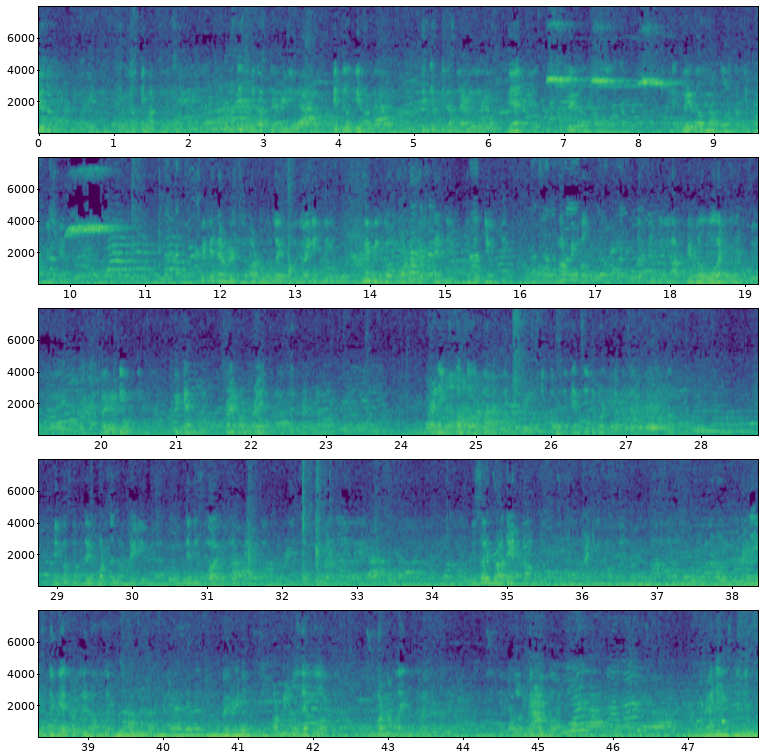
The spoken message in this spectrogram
you don't want to it will be hard to because it will be because then we will know of, we will know a lot of information. We can enrich our knowledge to anything. We become more understanding about new things. Smart people, definitely, our people will like that. By we can train our brain to concentrate more. Reading also a positive because we can see the world Because of the importance of reading, that is why we are to read numeracy. Besides writing and counting, reading is. Reading is the gate of the knowledge. By reading, our mind will develop. Our knowledge will people. Reading is the gate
